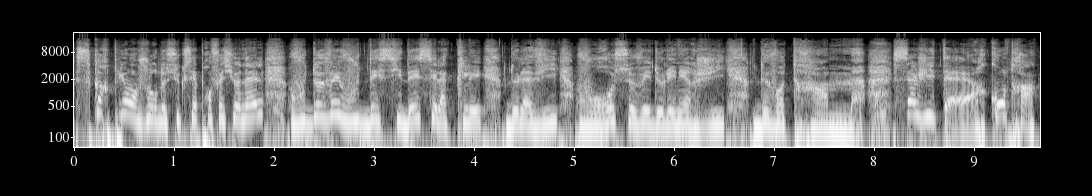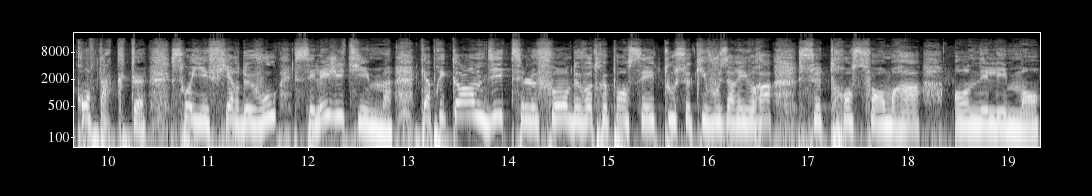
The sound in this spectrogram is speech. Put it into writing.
Scorpion, jour de succès professionnel, vous devez vous décider, c'est la clé de la vie. Vous recevez de l'énergie de votre âme. Sagittaire, contrat, contact, soyez fiers de vous, c'est légitime. Capricorne, dites le fond de votre pensée, tout ce qui vous arrivera se transformera en éléments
